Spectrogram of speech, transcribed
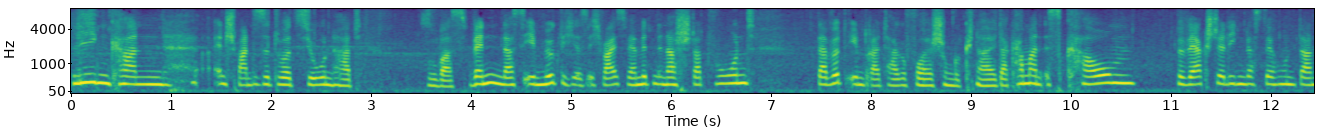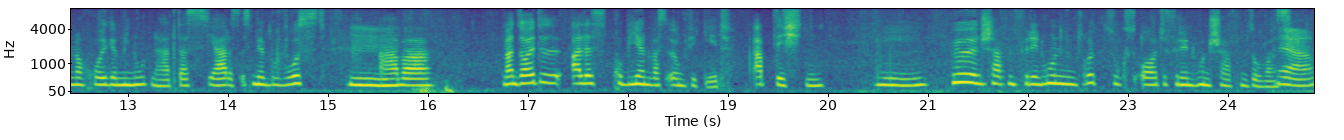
liegen kann, entspannte Situationen hat. Sowas, wenn das eben möglich ist. Ich weiß, wer mitten in der Stadt wohnt, da wird eben drei Tage vorher schon geknallt. Da kann man es kaum bewerkstelligen, dass der Hund dann noch ruhige Minuten hat. Das, ja, das ist mir bewusst. Mhm. Aber man sollte alles probieren, was irgendwie geht. Abdichten. Mhm. Höhlen schaffen für den Hund, Rückzugsorte für den Hund schaffen, sowas. Ja.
